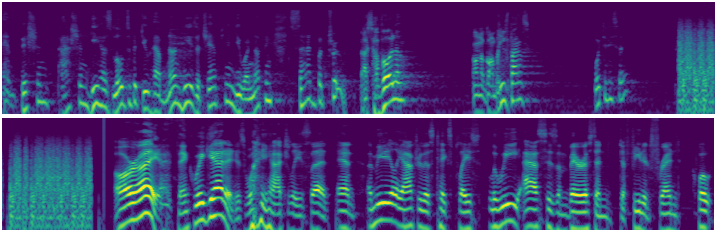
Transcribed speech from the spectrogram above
ambition, passion. He has loads of it. You have none. He is a champion. You are nothing. Sad but true. Ben, ça va, là? On a compris, je pense? What did he say? Alright, I think we get it, is what he actually said. And immediately after this takes place, Louis asks his embarrassed and defeated friend, quote,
